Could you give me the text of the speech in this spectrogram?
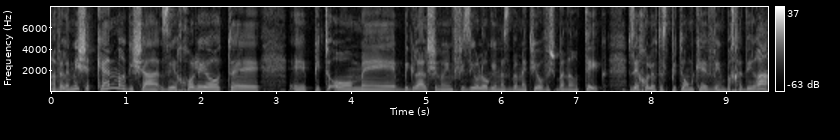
אבל למי שכן מרגישה, זה יכול להיות אה, אה, פתאום אה, בגלל שינויים פיזיולוגיים, אז באמת יובש בנרתיק. זה יכול להיות אז פתאום כאבים בחדירה.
